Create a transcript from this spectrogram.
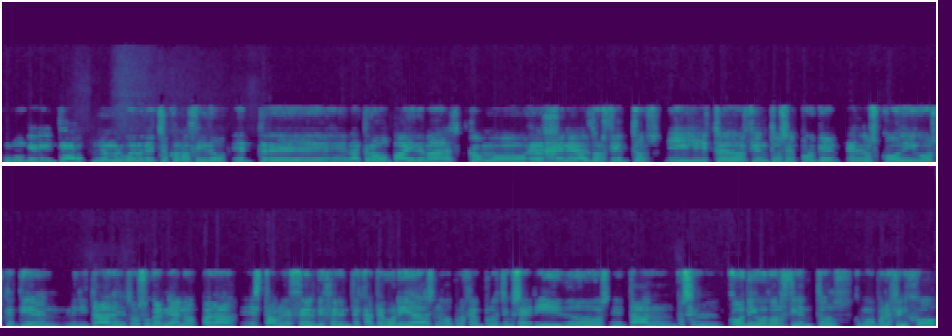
como militar no es muy bueno. De hecho, es conocido entre la tropa y demás como el general 200. Y este 200 es porque en los códigos que tienen militares, los ucranianos, para establecer diferentes categorías, ¿no? Por ejemplo, yo que sé, heridos, eh, tal, pues el código 200 como prefijo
